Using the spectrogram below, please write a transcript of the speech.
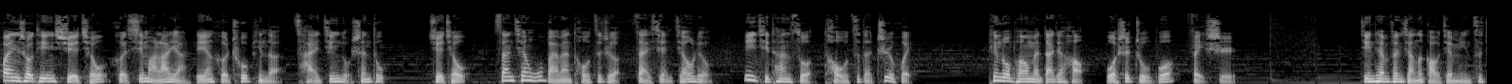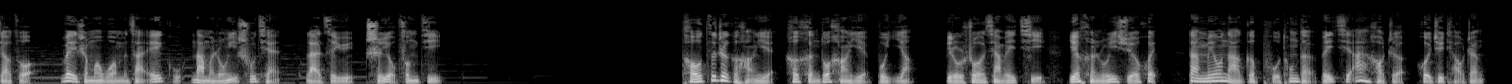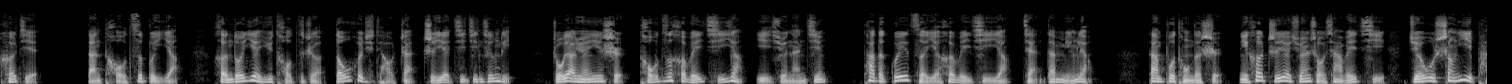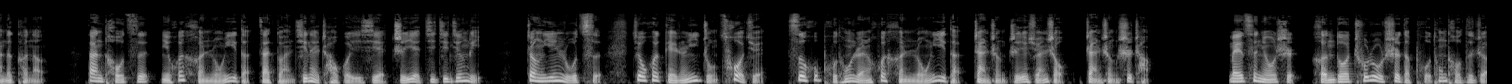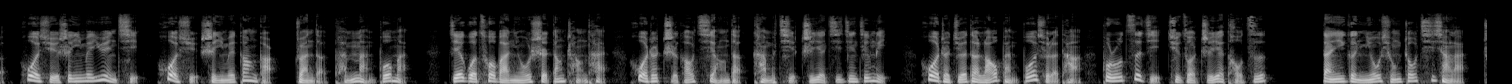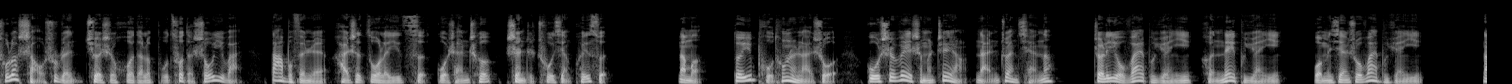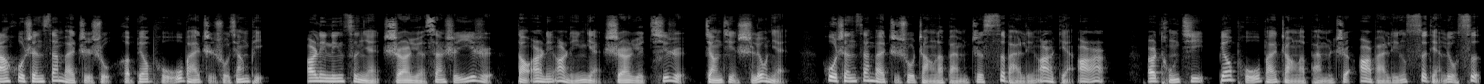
欢迎收听雪球和喜马拉雅联合出品的《财经有深度》，雪球三千五百万投资者在线交流，一起探索投资的智慧。听众朋友们，大家好，我是主播费时。今天分享的稿件名字叫做《为什么我们在 A 股那么容易输钱》，来自于持有风机。投资这个行业和很多行业不一样，比如说下围棋也很容易学会。但没有哪个普通的围棋爱好者会去挑战柯洁，但投资不一样，很多业余投资者都会去挑战职业基金经理。主要原因是投资和围棋一样易学难精，它的规则也和围棋一样简单明了。但不同的是，你和职业选手下围棋绝无胜一盘的可能，但投资你会很容易的在短期内超过一些职业基金经理。正因如此，就会给人一种错觉，似乎普通人会很容易的战胜职业选手，战胜市场。每次牛市，很多初入市的普通投资者，或许是因为运气，或许是因为杠杆赚得盆满钵满，结果错把牛市当常态，或者趾高气扬的看不起职业基金经理，或者觉得老板剥削了他，不如自己去做职业投资。但一个牛熊周期下来，除了少数人确实获得了不错的收益外，大部分人还是坐了一次过山车，甚至出现亏损。那么，对于普通人来说，股市为什么这样难赚钱呢？这里有外部原因和内部原因。我们先说外部原因，拿沪深三百指数和标普五百指数相比，二零零四年十二月三十一日到二零二零年十二月七日，将近十六年，沪深三百指数涨了百分之四百零二点二二，而同期标普五百涨了百分之二百零四点六四。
